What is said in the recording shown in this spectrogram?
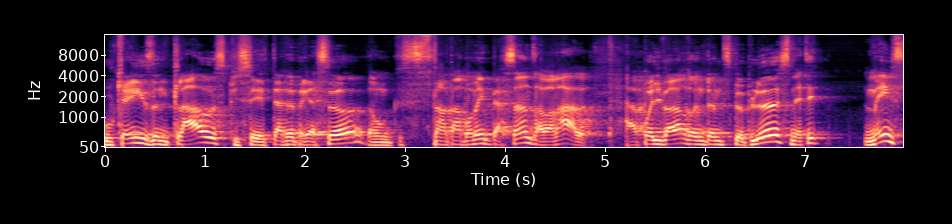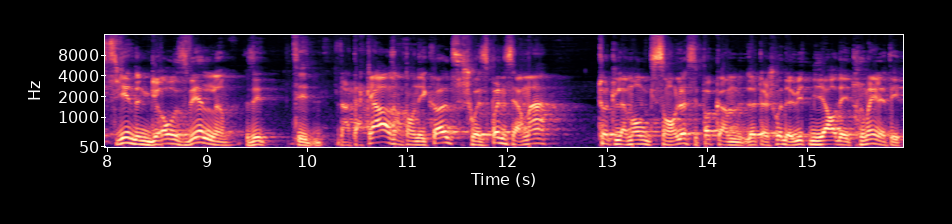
ou 15 d'une classe, puis c'est à peu près ça. Donc, si tu n'entends pas même personne, ça va mal. À Polyvalente, on est un petit peu plus, mais même si tu viens d'une grosse ville, dans ta classe, dans ton école, tu choisis pas nécessairement tout le monde qui sont là. C'est pas comme là, tu as le choix de 8 milliards d'êtres humains. Tu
